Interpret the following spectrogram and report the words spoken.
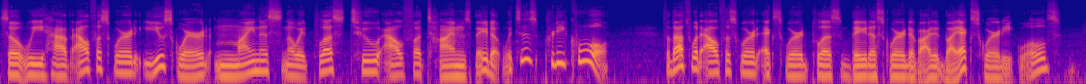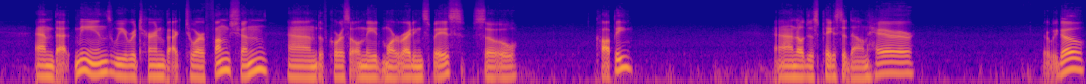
So we have alpha squared u squared minus, no wait, plus 2 alpha times beta, which is pretty cool. So that's what alpha squared x squared plus beta squared divided by x squared equals. And that means we return back to our function. And of course, I'll need more writing space. So copy. And I'll just paste it down here. There we go.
